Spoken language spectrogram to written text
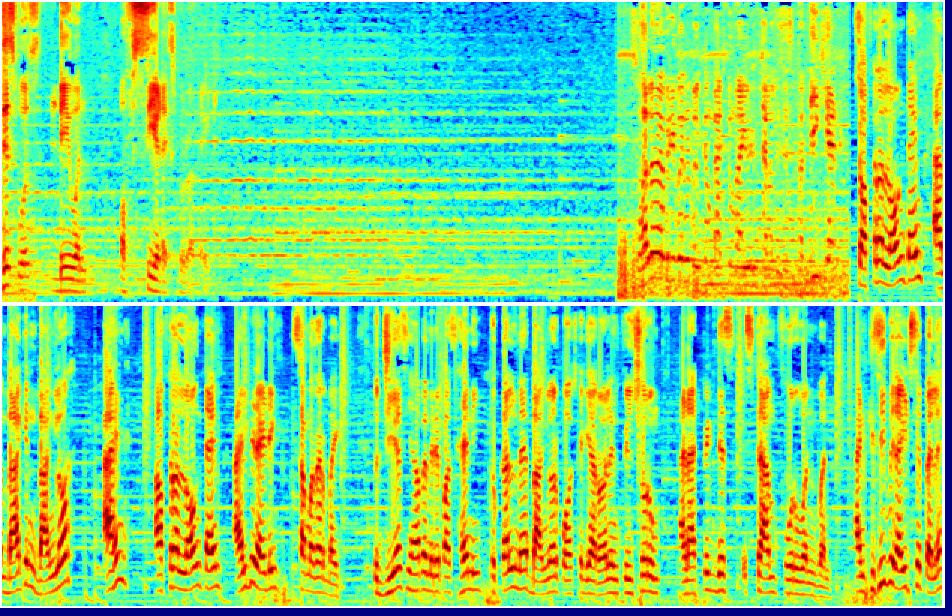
this was day one of CEAT explore ride So hello everyone and welcome back to my YouTube channel. This is Prateek here. So after a long time, I'm back in Bangalore and after a long time, I'll be riding some other bike. तो GS यहाँ पे मेरे पास है नहीं तो कल मैं बैंगलोर पहुँच के गया Royal Enfield showroom and I pick this Scram 411 and किसी भी राइड से पहले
